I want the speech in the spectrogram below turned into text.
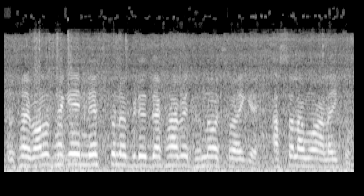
তো সবাই ভালো থাকেন নেক্সট কোনো ভিডিও দেখা হবে। ধন্যবাদ সবাইকে। আসসালামু আলাইকুম।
